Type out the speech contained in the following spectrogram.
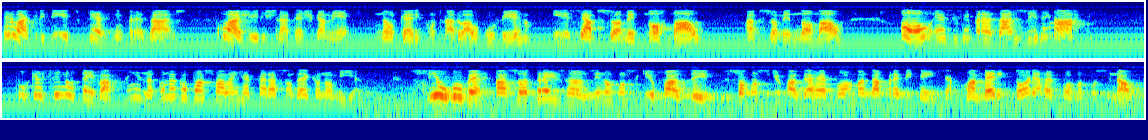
eu acredito que esses empresários, ao agir estrategicamente, não querem contrariar o governo, e isso é absolutamente normal, absolutamente normal, ou esses empresários vivem Marte. Porque se não tem vacina, como é que eu posso falar em recuperação da economia? Se o governo passou três anos e não conseguiu fazer, só conseguiu fazer a reforma da Previdência, uma meritória reforma, por sinal,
